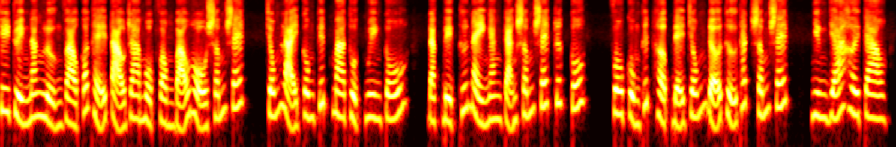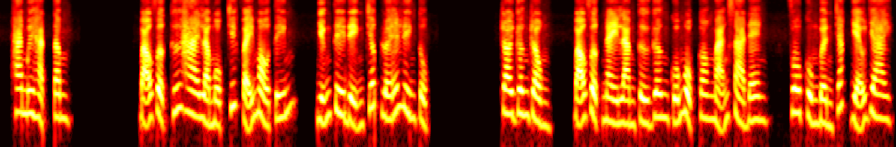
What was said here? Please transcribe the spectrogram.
khi truyền năng lượng vào có thể tạo ra một vòng bảo hộ sấm sét, chống lại công kích ma thuật nguyên tố, đặc biệt thứ này ngăn cản sấm sét rất tốt, vô cùng thích hợp để chống đỡ thử thách sấm sét, nhưng giá hơi cao, 20 hạch tâm. Bảo vật thứ hai là một chiếc vảy màu tím, những tia điện chớp lóe liên tục. Roi gân rồng, bảo vật này làm từ gân của một con mãng xà đen, vô cùng bền chắc dẻo dai,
